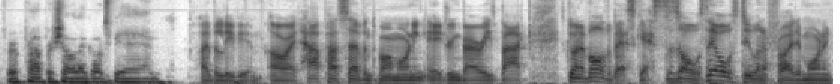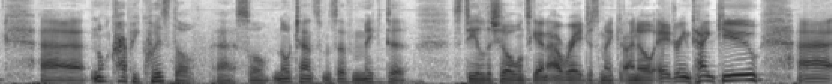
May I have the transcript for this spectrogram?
for a proper show like OTBAM. I believe you. All right, half past seven tomorrow morning. Adrian Barry's back. He's going to have all the best guests as always. They always do on a Friday morning. Uh, no crappy quiz though, uh, so no chance for myself and Mick to steal the show once again. Outrageous, Mick. I know. Adrian, thank you. Uh,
